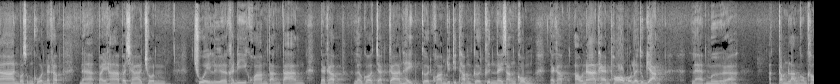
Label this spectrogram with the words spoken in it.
นานพอสมควรนะครับนะฮะไปหาประชาชนช่วยเหลือคดีความต่างๆนะครับ แล้วก็จัดการให้เกิดความยุติธรรมเกิดขึ้นในสังคมนะครับ เอาหน้าแทนพ่อหมดเลยทุกอย่าง และเมื่อ กำลังของเขา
